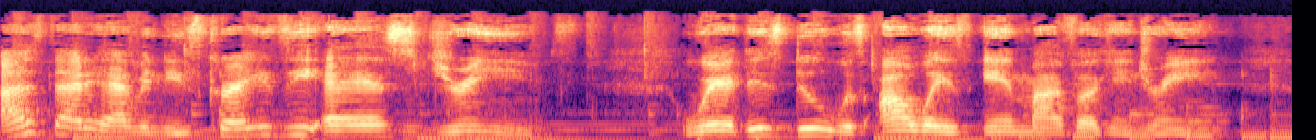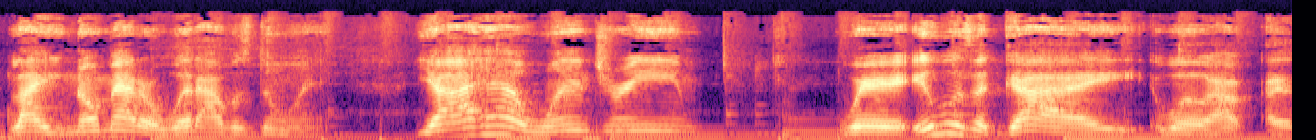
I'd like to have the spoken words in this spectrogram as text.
I started having these crazy ass dreams where this dude was always in my fucking dream. Like, no matter what I was doing. Yeah, I had one dream where it was a guy. Well, I, I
